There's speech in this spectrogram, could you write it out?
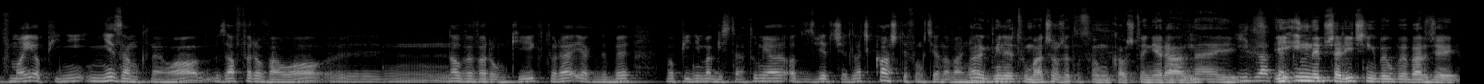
w mojej opinii nie zamknęło, zaoferowało y, nowe warunki, które jak gdyby w opinii magistratu miały odzwierciedlać koszty funkcjonowania. No, ale gminy tłumaczą, że to są koszty nierealne i, I dlatego, i inny przelicznik byłby bardziej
